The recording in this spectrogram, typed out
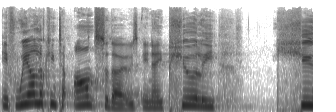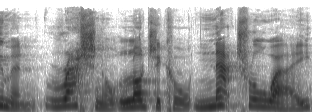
if we are looking to answer those in a purely human, rational, logical, natural way,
